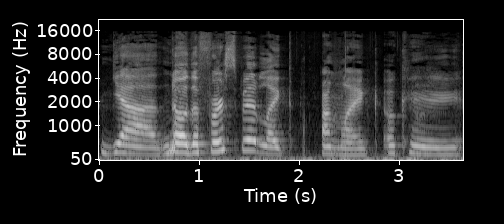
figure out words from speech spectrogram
Yeah, no, the first bit, like, I'm like, okay,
